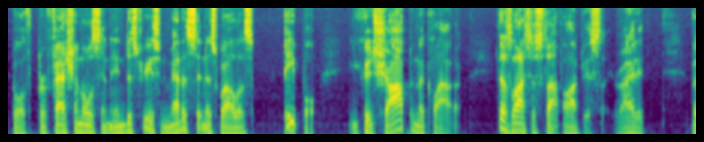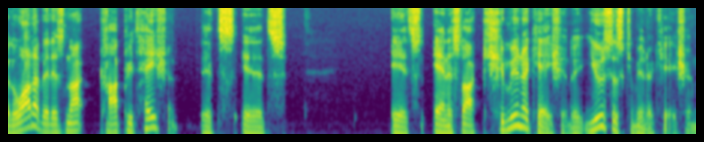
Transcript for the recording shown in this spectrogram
both professionals and industries and medicine as well as people. You could shop in the cloud. It does lots of stuff, obviously, right? It, but a lot of it is not computation. It's it's it's and it's not communication. It uses communication.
